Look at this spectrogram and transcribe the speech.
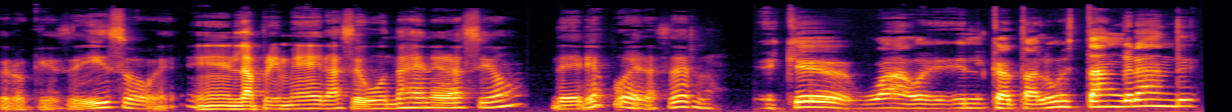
pero que se hizo en la primera, segunda generación, deberías poder hacerlo. Es que, wow, el catálogo es tan grande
